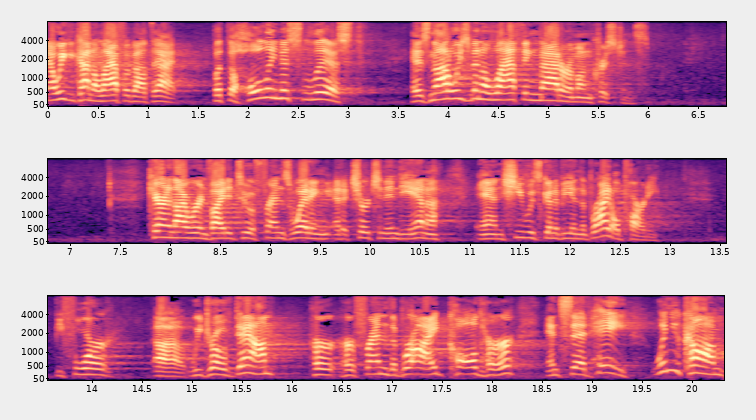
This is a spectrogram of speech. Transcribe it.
Now, we can kind of laugh about that, but the holiness list has not always been a laughing matter among Christians. Karen and I were invited to a friend's wedding at a church in Indiana, and she was going to be in the bridal party. Before uh, we drove down, her, her friend, the bride, called her and said, Hey, when you come,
